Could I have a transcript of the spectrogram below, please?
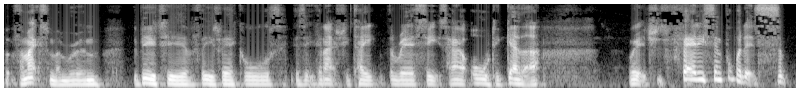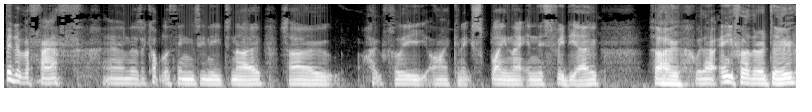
But for maximum room the beauty of these vehicles is that you can actually take the rear seats out all together which is fairly simple but it's a bit of a faff and there's a couple of things you need to know. So hopefully I can explain that in this video. So without any further ado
